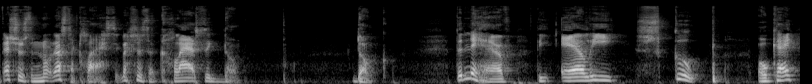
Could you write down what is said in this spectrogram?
That's just a no. That's a classic. That's just a classic dunk. Dunk. Then they have the alley scoop. Okay,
